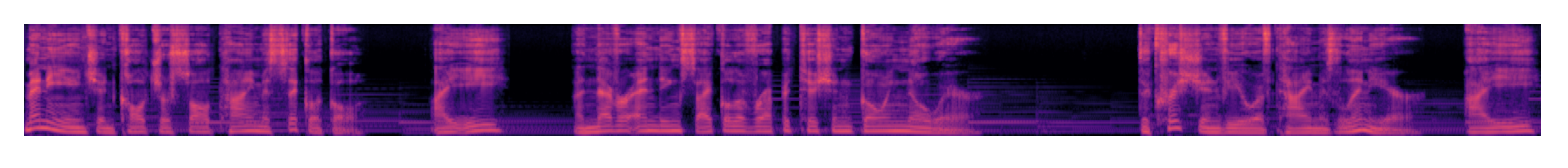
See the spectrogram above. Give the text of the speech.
Many ancient cultures saw time as cyclical, i.e., a never ending cycle of repetition going nowhere. The Christian view of time is linear, i.e.,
